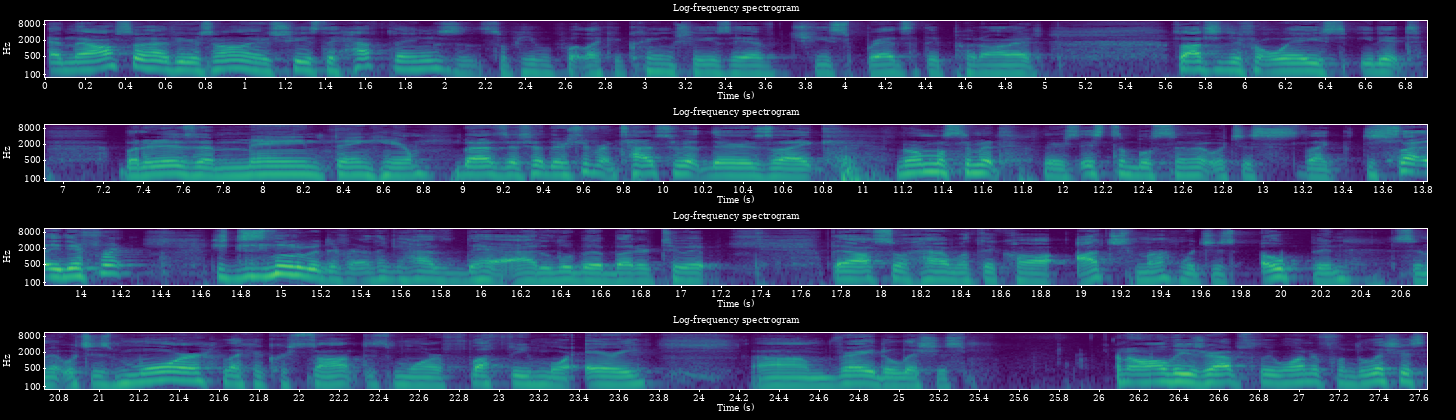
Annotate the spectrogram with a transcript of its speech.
And they also have here, so not only cheese, they have things, so people put like a cream cheese, they have cheese spreads that they put on it. There's lots of different ways to eat it, but it is a main thing here. But as I said, there's different types of it. There's like normal simit, there's Istanbul simit, which is like just slightly different, just, just a little bit different. I think it has, they add a little bit of butter to it. They also have what they call achma, which is open simit, which is more like a croissant. It's more fluffy, more airy, um, very delicious. And all these are absolutely wonderful and delicious.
